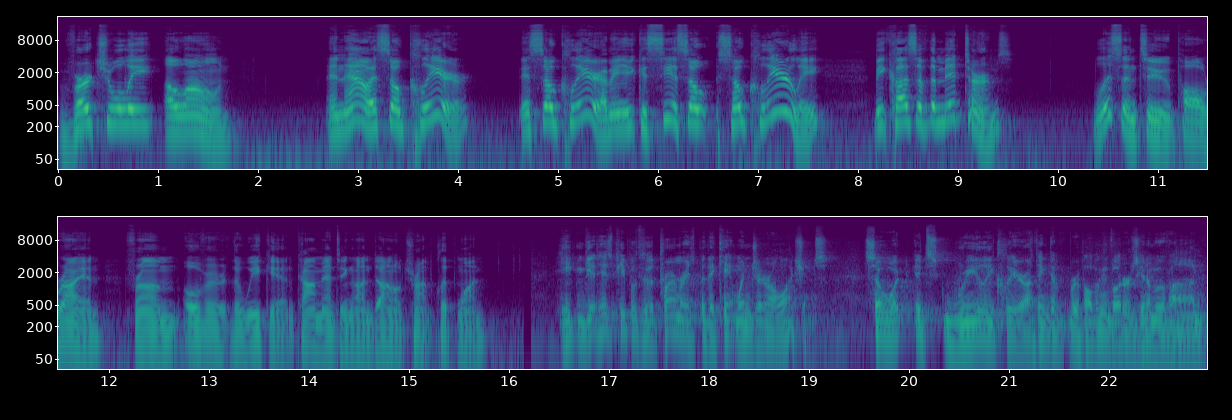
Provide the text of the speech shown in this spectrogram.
virtually alone. And now it's so clear. It's so clear. I mean, you can see it so so clearly because of the midterms. Listen to Paul Ryan from over the weekend commenting on Donald Trump, clip 1. He can get his people through the primaries, but they can't win general elections. So what it's really clear, I think the Republican voter is going to move on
